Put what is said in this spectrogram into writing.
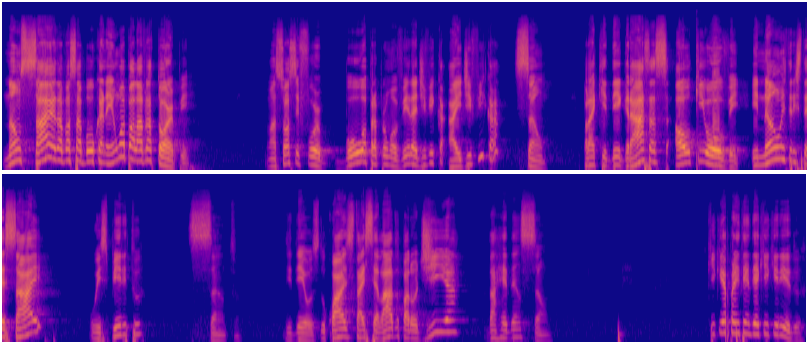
Não saia da vossa boca nenhuma palavra torpe, mas só se for boa para promover a, edifica a edificação, para que dê graças ao que ouvem, e não entristeçai o Espírito Santo de Deus, do qual estáis selado para o dia da redenção. O que, que é para entender aqui, querido?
